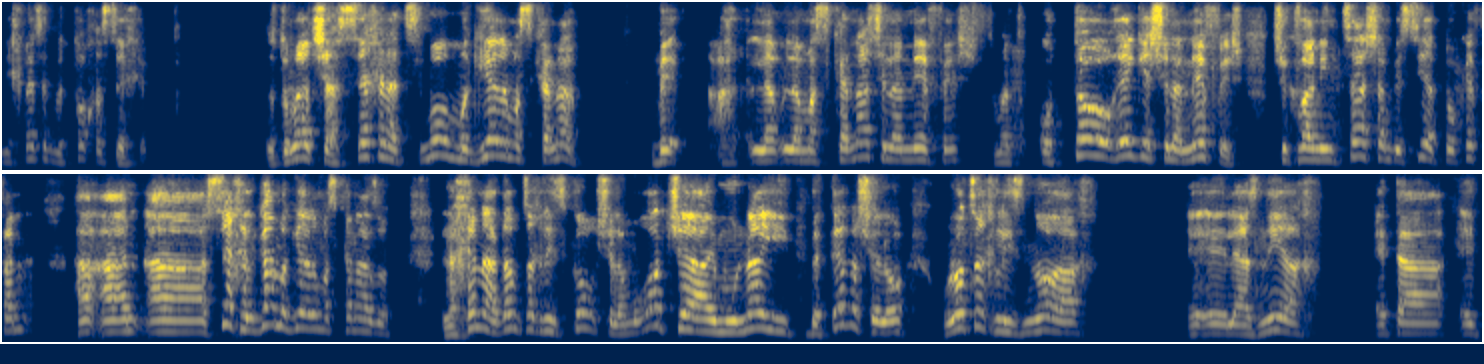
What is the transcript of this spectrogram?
ונכנסת בתוך השכל. זאת אומרת שהשכל עצמו מגיע למסקנה, ב, למסקנה של הנפש, זאת אומרת, אותו רגש של הנפש שכבר נמצא שם בשיא התוקף, השכל גם מגיע למסקנה הזאת. לכן האדם צריך לזכור שלמרות שהאמונה היא בטבע שלו, הוא לא צריך לזנוח, אה, אה, להזניח את, ה, את,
